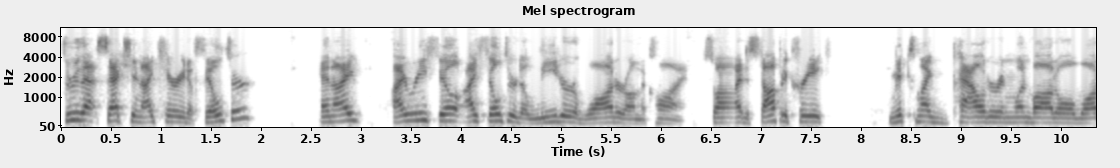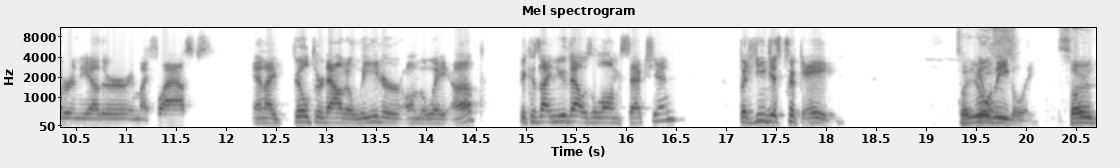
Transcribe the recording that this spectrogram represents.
through that section, I carried a filter and I I refill I filtered a liter of water on the climb. So I had to stop at a creek, mix my powder in one bottle, water in the other, in my flasks, and I filtered out a liter on the way up because I knew that was a long section. But he just took aid So you're illegally. So,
